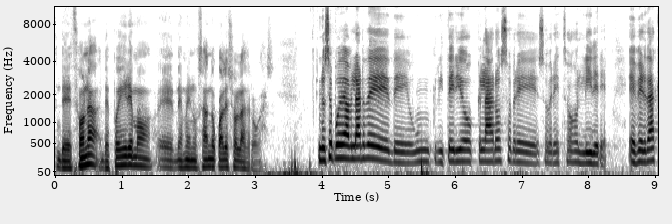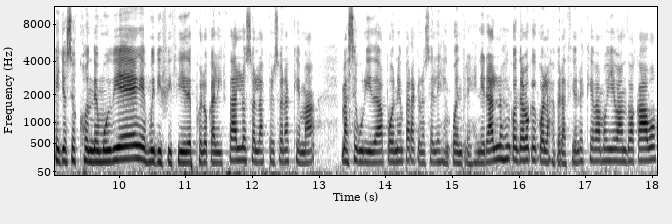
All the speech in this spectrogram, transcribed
de zona? Después iremos desmenuzando cuáles son las drogas no se puede hablar de, de, un criterio claro sobre, estos líderes. Es verdad que ellos se esconden muy bien, es muy difícil después localizarlos, son las personas que más, más seguridad ponen para que no se les encuentre. En general nos encontramos que con las operaciones que vamos llevando a cabo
